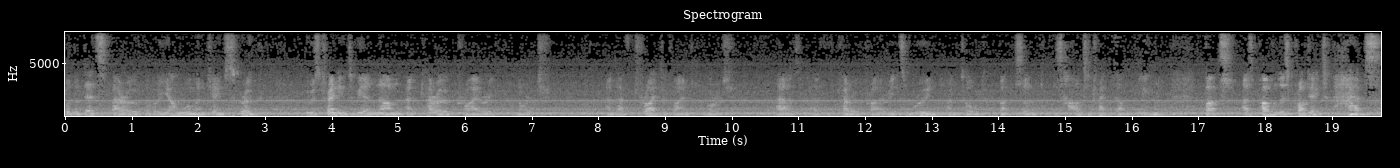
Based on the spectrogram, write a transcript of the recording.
for the dead sparrow of a young woman, Jane Scrope, who was training to be a nun at Carrow Priory, Norwich. And I've tried to find Norwich as, as Carrow Priory. It's a ruin, I'm told, but um, it's hard to track down, believe me. But as part of this project, perhaps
